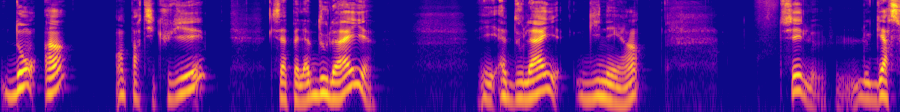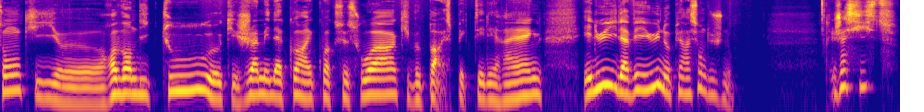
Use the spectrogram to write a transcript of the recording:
dont un en particulier qui s'appelle Abdoulaye. Et Abdoulaye, guinéen, c'est le, garçon qui euh, revendique tout, euh, qui est jamais d'accord avec quoi que ce soit, qui veut pas respecter les règles. Et lui, il avait eu une opération du genou. J'assiste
